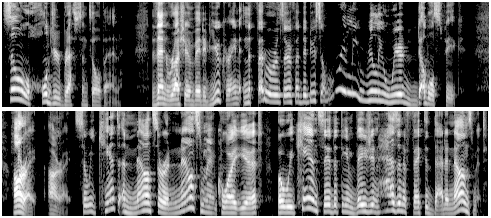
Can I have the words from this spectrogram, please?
So hold your breaths until then. Then Russia invaded Ukraine and the Federal Reserve had to do some really, really weird doublespeak. Alright, alright, so we can't announce our announcement quite yet, but we can say that the invasion hasn't affected that announcement.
